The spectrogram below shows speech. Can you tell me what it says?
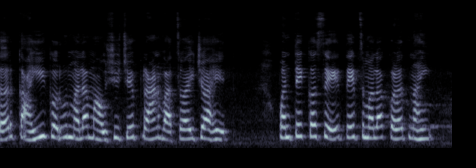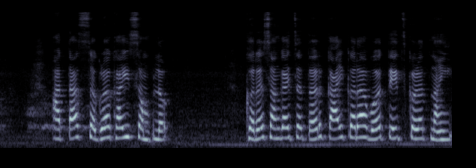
तर काही करून मला मावशीचे प्राण वाचवायचे आहेत. पण ते कसे तेच मला कळत नाही. आता सगळं काही संपलं. खरं सांगायचं तर काय करावं तेच कळत नाही.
